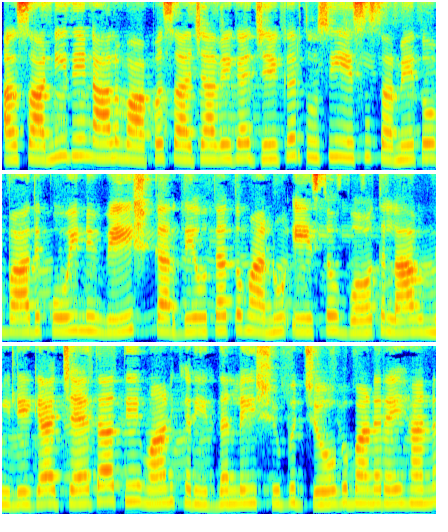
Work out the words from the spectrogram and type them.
ਆਸਾਨੀ ਦੇ ਨਾਲ ਵਾਪਸ ਆ ਜਾਵੇਗਾ। ਜੇਕਰ ਤੁਸੀਂ ਇਸ ਸਮੇਂ ਤੋਂ ਬਾਅਦ ਕੋਈ ਨਿਵੇਸ਼ ਕਰਦੇ ਹੋ ਤਾਂ ਤੁਹਾਨੂੰ ਇਸ ਤੋਂ ਬਹੁਤ ਲਾਭ ਮਿਲੇਗਾ। ਜਾਇਦਾਦ ਤੇ ਵਾਹਨ ਖਰੀਦਣ ਲਈ ਸ਼ੁਭ ਯੋਗ ਬਣ ਰਹੇ ਹਨ।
